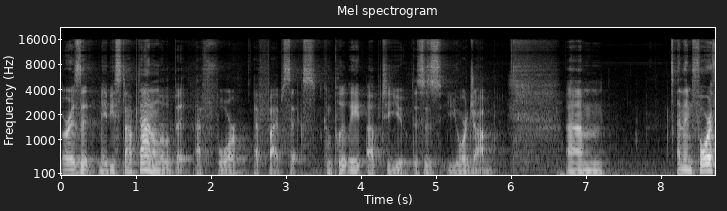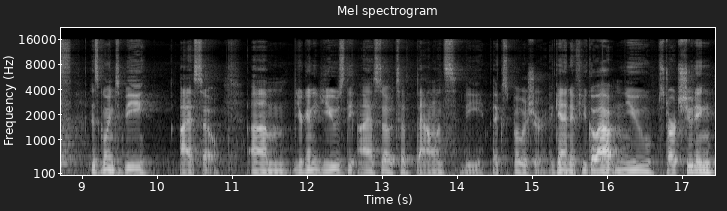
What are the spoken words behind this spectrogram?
or is it maybe stop down a little bit, f4, f5.6? Completely up to you. This is your job. Um, and then fourth is going to be ISO. Um, you're going to use the ISO to balance the exposure. Again, if you go out and you start shooting,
